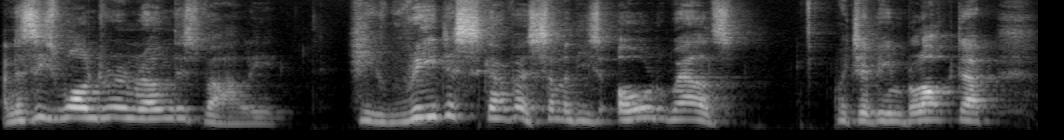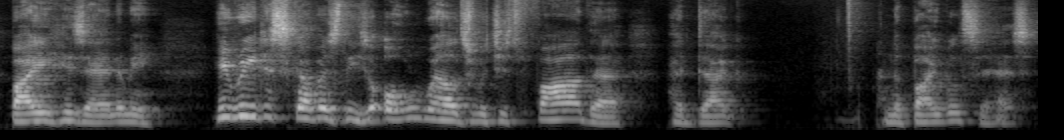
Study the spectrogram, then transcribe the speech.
And as he's wandering around this valley, he rediscovers some of these old wells which have been blocked up by his enemy. He rediscovers these old wells which his father had dug. And the Bible says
